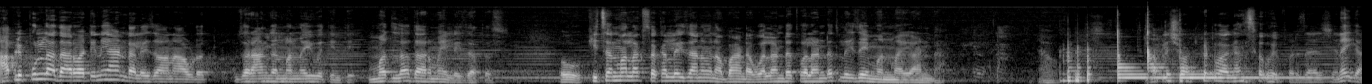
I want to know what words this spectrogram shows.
आपले पुल्ला दारवाटे नाही अंडाला जाणं आवडत. जर अंगणमान नाही होतीन ते. मधला दार माई लय जातस. हो किचन मा लाग सकाळ लय जाणव ना भांडा. वलांडत वलांडत लय जाई मन माय अंडा. हो. आपले शॉर्टकट वागांचा सवय पड जायचे नाही का?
